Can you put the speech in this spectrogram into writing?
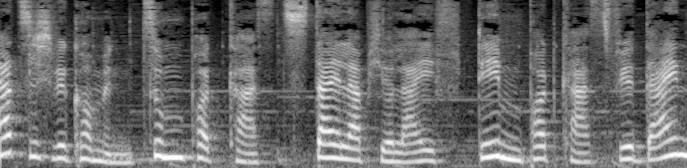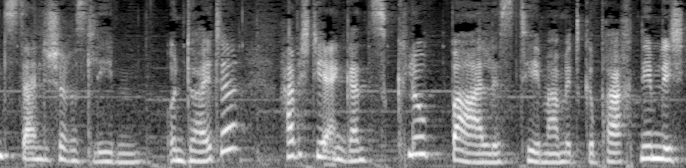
Herzlich willkommen zum Podcast Style Up Your Life, dem Podcast für dein stylischeres Leben. Und heute habe ich dir ein ganz globales Thema mitgebracht, nämlich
